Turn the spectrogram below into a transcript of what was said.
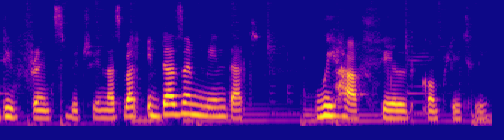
difference between us. But it doesn't mean that we have failed completely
